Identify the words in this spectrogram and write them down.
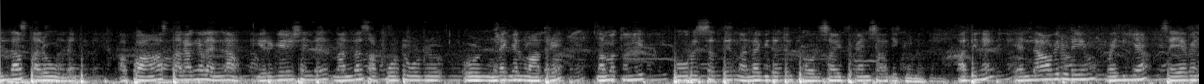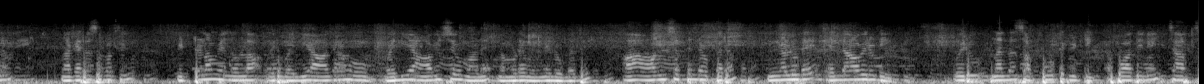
എല്ലാ സ്ഥലവും ഉള്ളത്. അപ്പോൾ ആ സ്ഥലങ്ങളെല്ലാം ഇറിഗേഷന്റെ നല്ല സപ്പോർട്ട് ഉണ്ടെങ്കിൽ മാത്രമേ നമുക്ക് ഈ ടൂറിസത്തെ നല്ല വിധത്തിൽ പ്രോത്സാഹിപ്പിക്കാൻ സാധിക്കുള്ളൂ. അതിന് എല്ലാവരുടെയും വലിയ സേവനം നഗരസഭയ്ക്ക് കിട്ടണം എന്നുള്ള ഒരു വലിയ ആഗ്രഹവും വലിയ ആവശ്യവുമാണ് നമ്മുടെ മുന്നിലുള്ളത്. ആ ആവശ്യത്തിന്റെ ഒപ്പരം നിങ്ങളുടെ എല്ലാവരുടെയും ഒരു നല്ല സപ്പോർട്ട് കിട്ടി. അപ്പോൾ അതിനെ ചർച്ച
